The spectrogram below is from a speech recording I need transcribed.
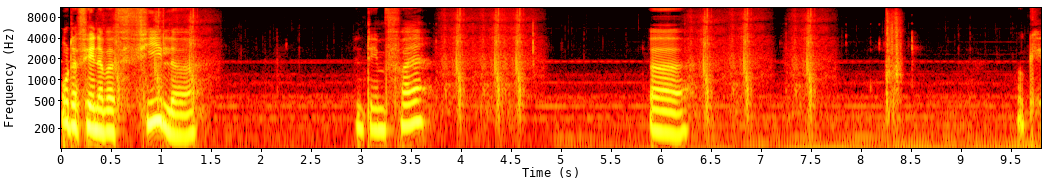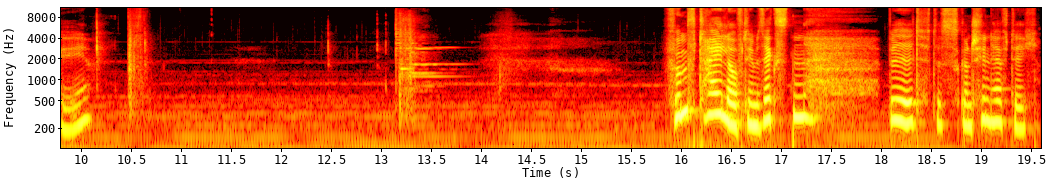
Oh, da fehlen aber viele. In dem Fall. Äh. Okay. Fünf Teile auf dem sechsten Bild. Das ist ganz schön heftig.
